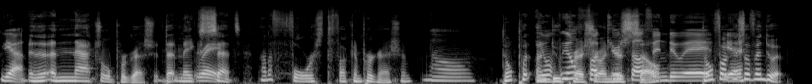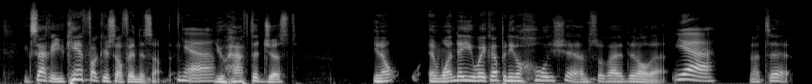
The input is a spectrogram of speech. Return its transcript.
Yeah. In a, a natural progression that makes Right. sense, not a forced fucking progression. No. Don't put You don't- undue you don't fuck on yourself yourself. into it. Don't fuck Yeah. yourself into it. Exactly. You can't fuck yourself into something. Yeah. You have to just, you know, and one day you wake up and you go, holy shit, I'm so glad I did all that. yeah. That's it.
